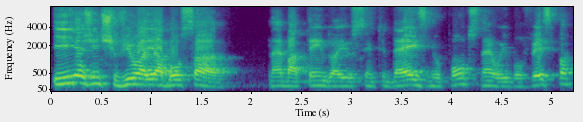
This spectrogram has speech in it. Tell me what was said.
E a gente viu aí a Bolsa né, batendo aí os 110 mil pontos, né, o Ibovespa,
